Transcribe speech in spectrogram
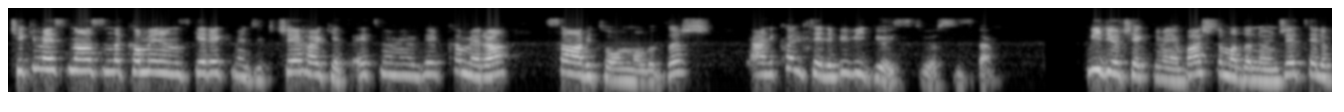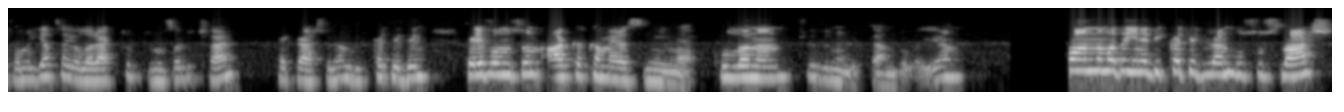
Çekim esnasında kameranız gerekmedikçe hareket etmemelidir. Kamera sabit olmalıdır. Yani kaliteli bir video istiyor sizden. Video çekmeye başlamadan önce telefonu yatay olarak tuttuğunuzda lütfen tekrar söylüyorum dikkat edin. Telefonunuzun arka kamerasını yine kullanın çözünürlükten dolayı. Puanlamada yine dikkat edilen hususlar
